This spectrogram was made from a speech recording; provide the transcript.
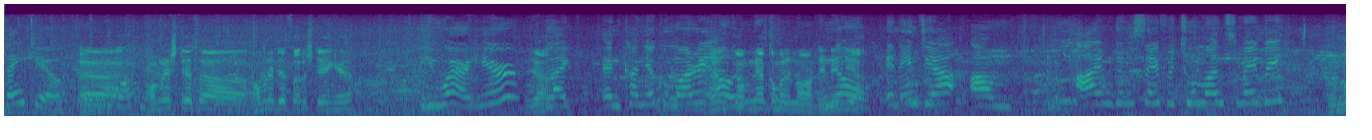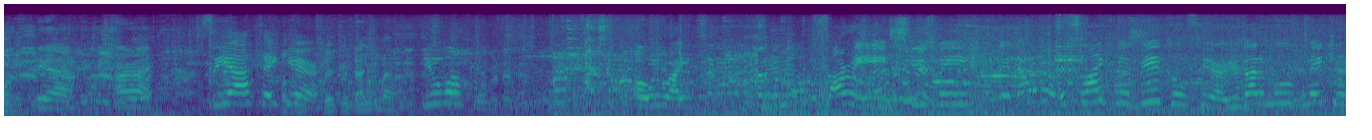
Thank you. Uh, how many days? Uh, how many days are you staying here? You were here? Yeah. Like in Kanyakumari? In oh, Kanyakumari, not in no, India. in India. Um, I'm gonna stay for two months maybe. Two months. Yeah. All right. See ya. Take care. thank you thank you ma'am You're welcome. Oh, right. Sorry, excuse me. It's like the vehicles here. You gotta move, make your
